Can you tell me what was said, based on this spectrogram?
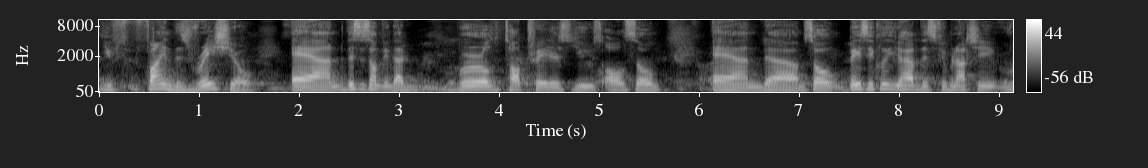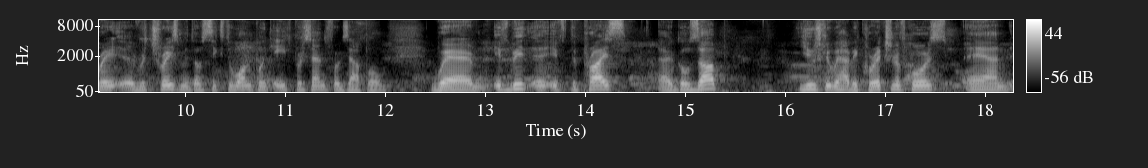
you find this ratio, and this is something that world top traders use also. And um, so basically, you have this Fibonacci uh, retracement of 61.8%, for example, where if, if the price uh, goes up, usually we have a correction, of course, and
